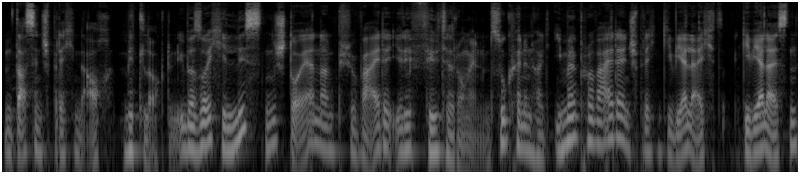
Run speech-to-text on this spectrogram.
und das entsprechend auch mitloggt. Und über solche Listen steuern dann Provider ihre Filterungen. So können halt E-Mail-Provider entsprechend gewährleisten,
